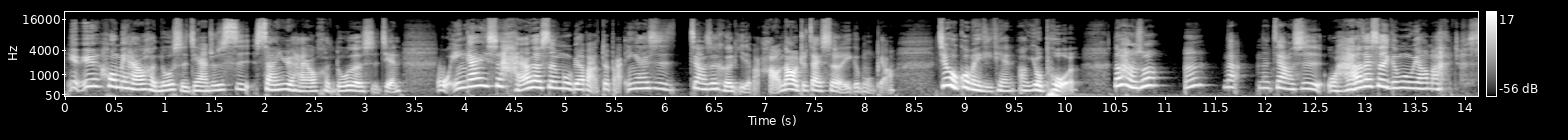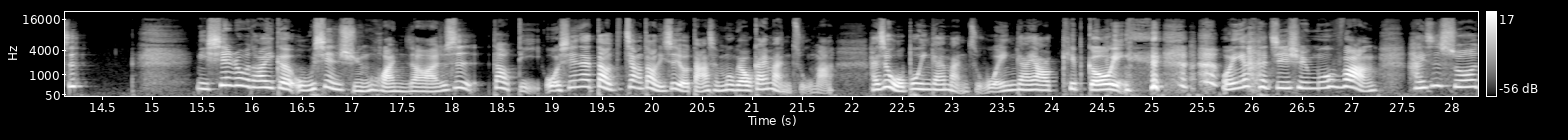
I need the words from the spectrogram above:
因为因为后面还有很多时间啊，就是四三月还有很多的时间，我应该是还要再设目标吧，对吧？应该是这样是合理的吧？好，那我就再设了一个目标，结果过没几天啊，又破了。那我想说，嗯，那那这样是我还要再设一个目标吗？就是。你陷入到一个无限循环，你知道吗？就是到底我现在到底这样到底是有达成目标，我该满足吗？还是我不应该满足？我应该要 keep going，我应该继续 move on，还是说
